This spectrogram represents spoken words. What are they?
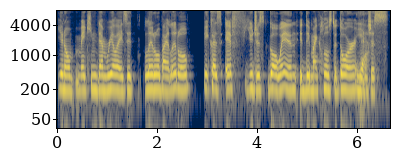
you know making them realize it little by little. Because if you just go in, it, they might close the door yeah. and just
